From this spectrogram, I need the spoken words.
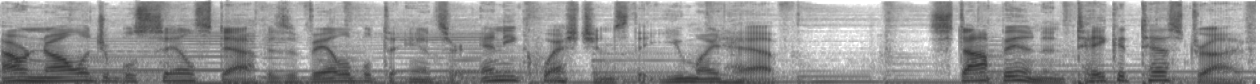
Our knowledgeable sales staff is available to answer any questions that you might have. Stop in and take a test drive.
